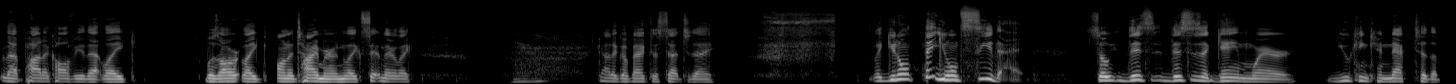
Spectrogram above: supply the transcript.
that pot of coffee that like was all like on a timer and like sitting there like got to go back to set today. Like you don't think you don't see that. So this this is a game where you can connect to the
